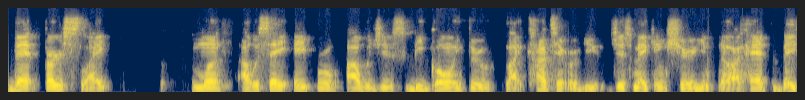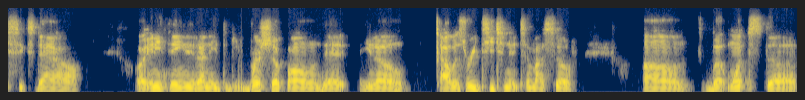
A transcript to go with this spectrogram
that first like month, I would say April, I would just be going through like content review, just making sure, you know, I had the basics down or anything that I needed to brush up on that, you know, I was reteaching it to myself. Um, but once the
